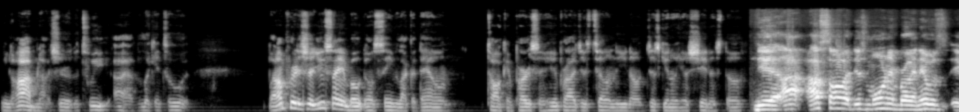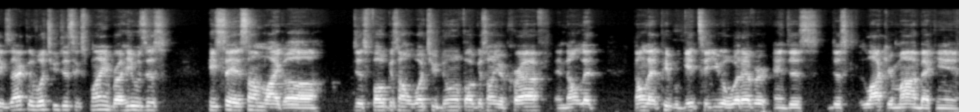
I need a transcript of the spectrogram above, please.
You know, I'm not sure the tweet. I have to look into it. But I'm pretty sure Usain Bolt don't seem like a down talking person. He'll probably just telling you, you know, just get on your shit and stuff. Yeah, I, I saw it this morning, bro, and it was exactly what you just explained, bro. He was just he said something like uh just focus on what you're doing, focus on your craft and don't let don't let people get to you or whatever and just just lock your mind back in.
